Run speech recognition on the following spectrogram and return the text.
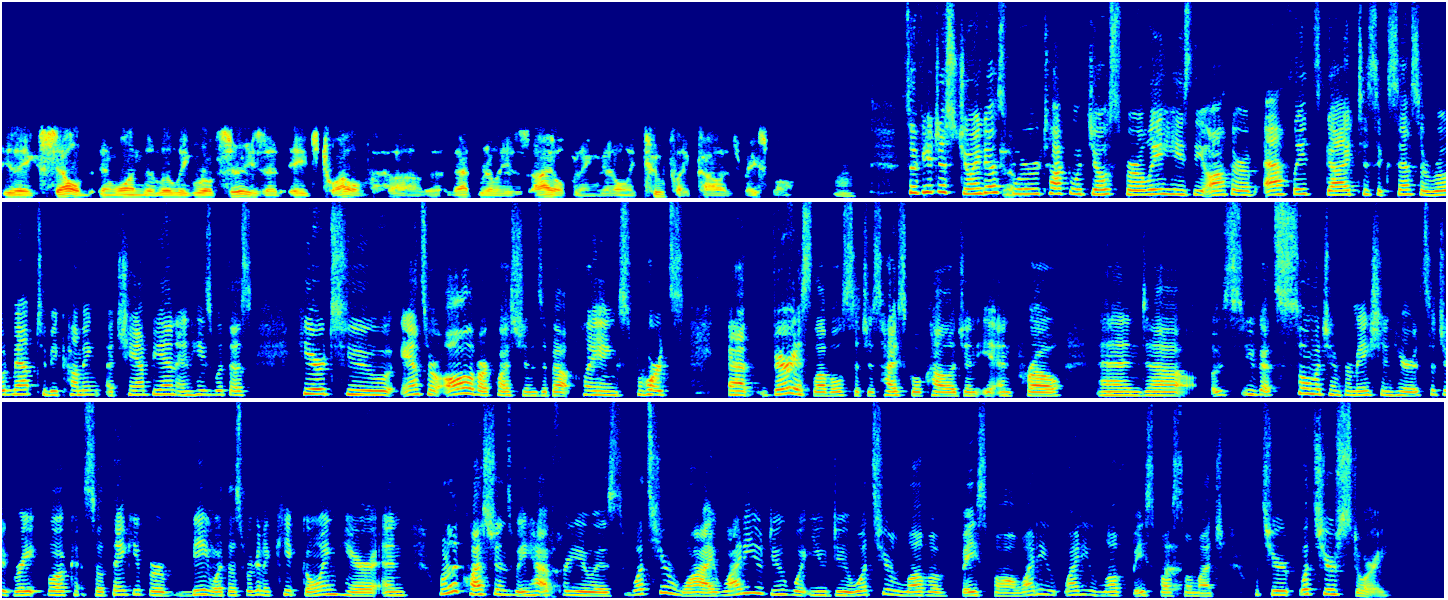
they excelled and won the Little League World Series at age 12, uh, that really is eye opening. That only two played college baseball. Wow. So if you just joined us, yeah. we're talking with Joe Sperle. He's the author of Athlete's Guide to Success, a roadmap to becoming a champion. And he's with us here to answer all of our questions about playing sports at various levels, such as high school, college, and, and pro. And uh, you've got so much information here. It's such a great book. So thank you for being with us. We're going to keep going here. And one of the questions we have for you is, what's your why? Why do you do what you do? What's your love of baseball? Why do you why do you love baseball so much? What's your what's your story?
